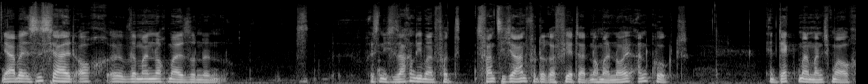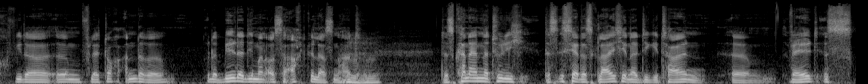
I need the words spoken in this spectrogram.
Ja, aber es ist ja halt auch, äh, wenn man nochmal so einen, weiß nicht, Sachen, die man vor 20 Jahren fotografiert hat, nochmal neu anguckt, entdeckt man manchmal auch wieder ähm, vielleicht doch andere oder Bilder, die man außer Acht gelassen hat. Mhm. Das kann einem natürlich, das ist ja das Gleiche in der digitalen ähm, Welt, ist,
